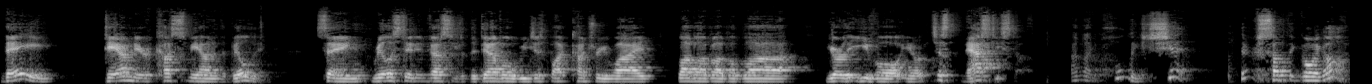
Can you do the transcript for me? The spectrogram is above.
They damn near cuss me out of the building saying real estate investors are the devil. We just bought countrywide, blah, blah, blah, blah, blah. You're the evil, you know, just nasty stuff. I'm like, holy shit, there's something going on.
